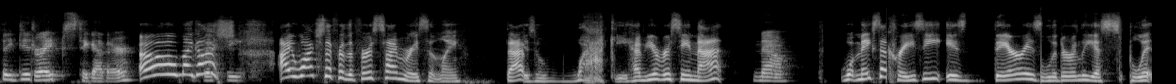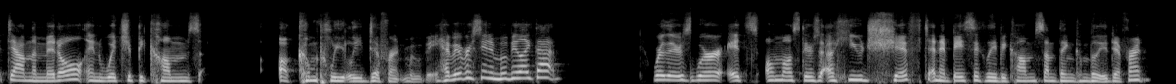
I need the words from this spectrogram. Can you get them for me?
They did Stripes together. Oh my gosh! the- I watched that for the first time recently. That is wacky. Have you ever seen that? no, What makes that crazy is there is literally a split down the middle in which it becomes a completely different movie. Have you ever seen a movie like that? Where there's where it's almost there's a huge shift and it basically becomes something completely different.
